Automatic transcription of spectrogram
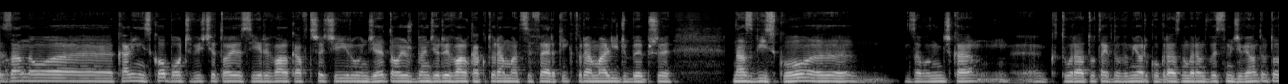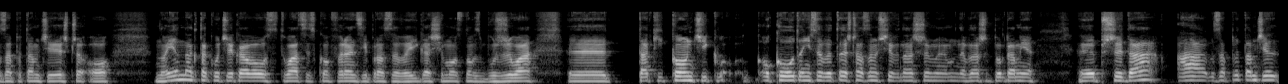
z Anną e, Kalińską, bo oczywiście to jest jej rywalka w trzeciej rundzie, to już będzie rywalka, która ma cyferki, która ma liczby przy nazwisku, e, zawodniczka, e, która tutaj w Nowym Jorku gra z numerem 29, to zapytam Cię jeszcze o, no jednak taką ciekawą sytuację z konferencji prasowej. Iga się mocno wzburzyła. Taki kącik około tenisowy też czasem się w naszym, w naszym programie e, przyda, a zapytam Cię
